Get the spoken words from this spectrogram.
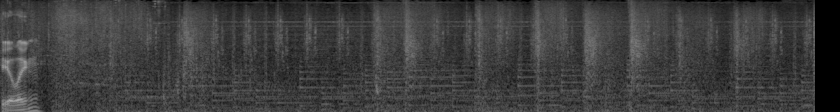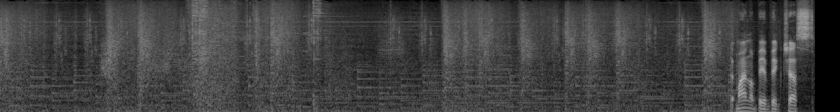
Healing. There might not be a big chest.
